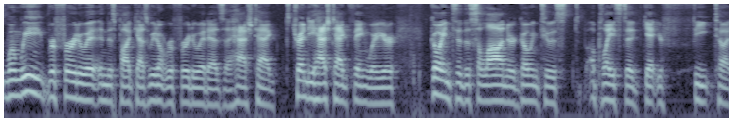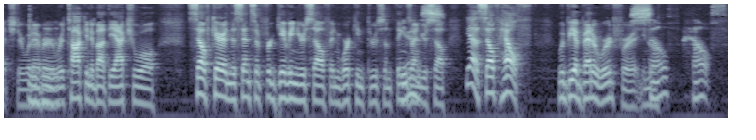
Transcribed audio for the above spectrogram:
when we refer to it in this podcast, we don't refer to it as a hashtag trendy hashtag thing where you're going to the salon or going to a, a place to get your feet touched or whatever. Mhm. We're talking about the actual self care in the sense of forgiving yourself and working through some things on yourself. Yeah, self health would be a better word for it. You know, self health.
